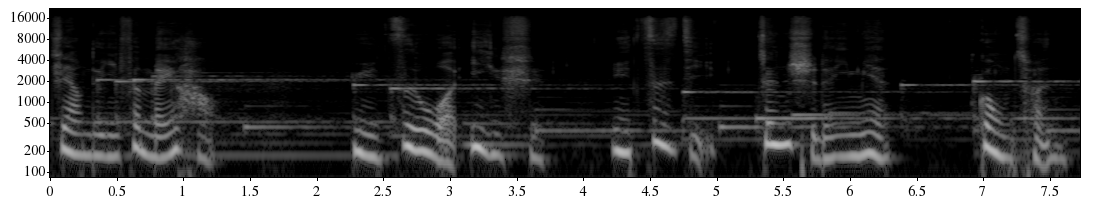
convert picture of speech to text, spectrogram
这样的一份美好，与自我意识、与自己真实的一面共存。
